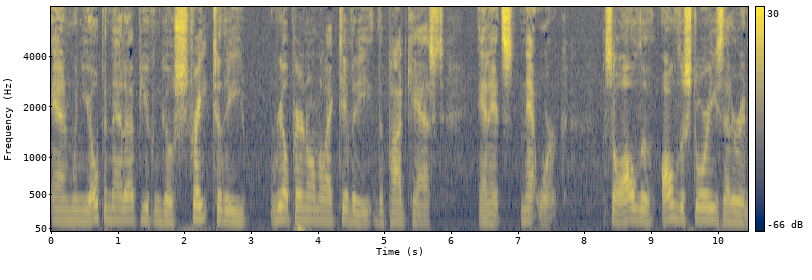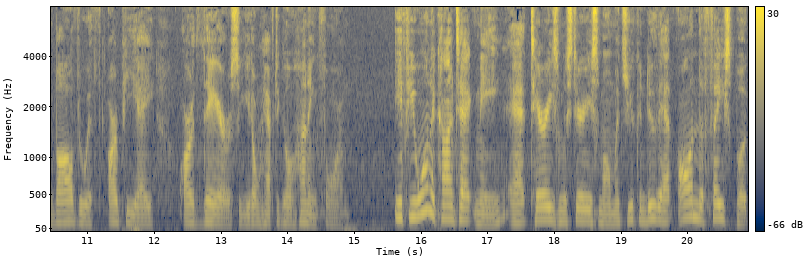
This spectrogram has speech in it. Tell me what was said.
and when you open that up, you can go straight to the Real Paranormal Activity, the podcast, and its network. So all the all the stories that are involved with RPA are there so you don't have to go hunting for them. If you want to contact me at Terry's Mysterious Moments, you can do that on the Facebook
